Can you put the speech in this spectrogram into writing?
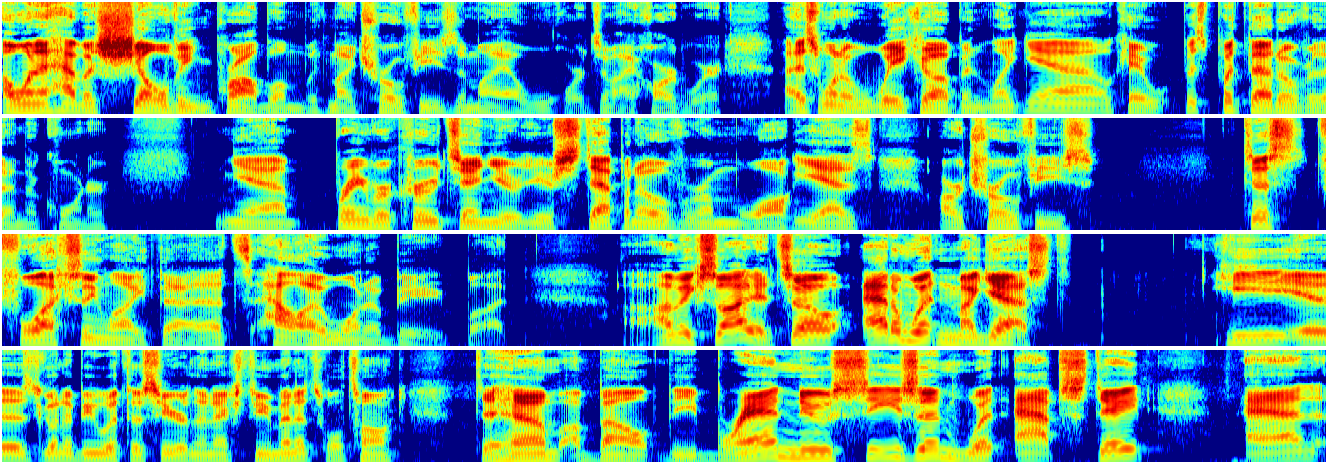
I want to have a shelving problem with my trophies and my awards and my hardware. I just want to wake up and like, yeah, okay, let's put that over there in the corner. Yeah, bring recruits in. You're you're stepping over them. Walk. Yeah, this, our trophies just flexing like that. That's how I want to be. But uh, I'm excited. So, Adam Witten, my guest, he is going to be with us here in the next few minutes. We'll talk to him about the brand new season with App State and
